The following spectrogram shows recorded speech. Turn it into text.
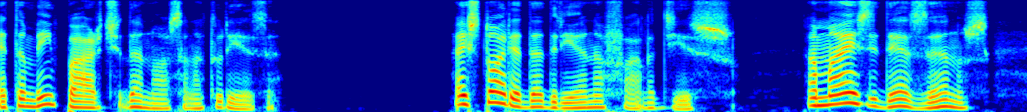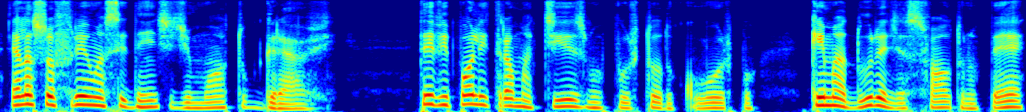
É também parte da nossa natureza. A história da Adriana fala disso. Há mais de dez anos, ela sofreu um acidente de moto grave. Teve politraumatismo por todo o corpo, queimadura de asfalto no pé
